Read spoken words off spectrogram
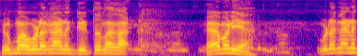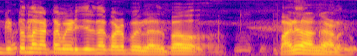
ചുമ്മാ ഇവിടെ കാണും കിട്ടുന്ന ഏ മണിയാ? ഇവിടെ കാണും കിട്ടുന്ന കട്ട മേടിച്ചിരുന്ന കുഴപ്പമില്ലായിരുന്നു. ഇപ്പോൾ പണി വാങ്ങി നടക്കും.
